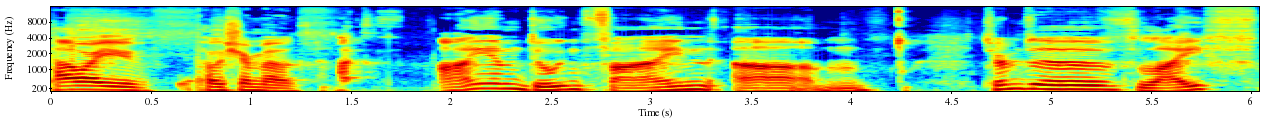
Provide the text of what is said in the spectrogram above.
How are you, Post your Mode? I am doing fine. Um, in terms of life,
